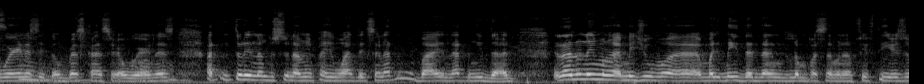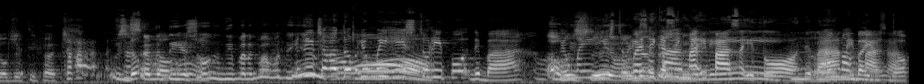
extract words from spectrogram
Awareness itong breast cancer awareness. At ito rin ang gusto namin pahiwatig sa lahat ng babae, lahat ng edad. Lalo na yung mga medyo uh, may edad ng lampas naman ng 50 years old, 55. Tsaka, Isa Dok, 70 years old, hindi pa nagpapatingin. Hindi, tsaka Dok, yung may history po, di ba? Oh, yung may history, history oh, Pwede family. maipasa ito, di ba? May ba yun. Dok?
